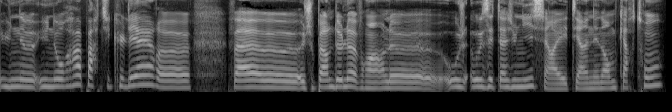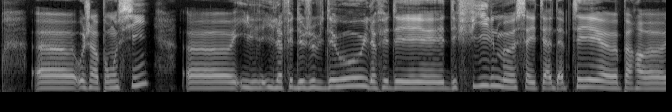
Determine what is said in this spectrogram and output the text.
une, une aura particulière. euh, Enfin, euh, je parle de l'œuvre. hein, aux aux États-Unis, ça a été un énorme carton. euh, au Japon aussi. Euh, il, il a fait des jeux vidéo, il a fait des, des films. Ça a été adapté euh, par euh,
